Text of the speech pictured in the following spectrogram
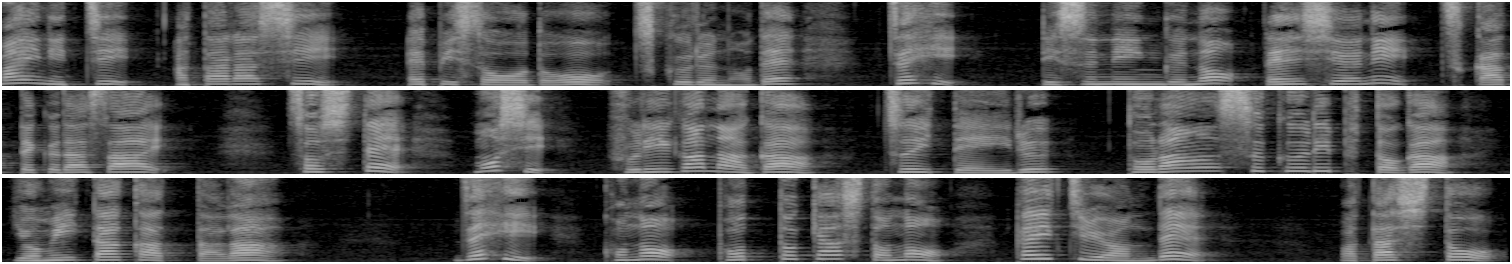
毎日新しいエピソードを作るので、ぜひリスニングの練習に使ってください。そしてもし振り仮名がついているトランスクリプトが読みたかったら、ぜひこのポッドキャストの Patreon で私と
